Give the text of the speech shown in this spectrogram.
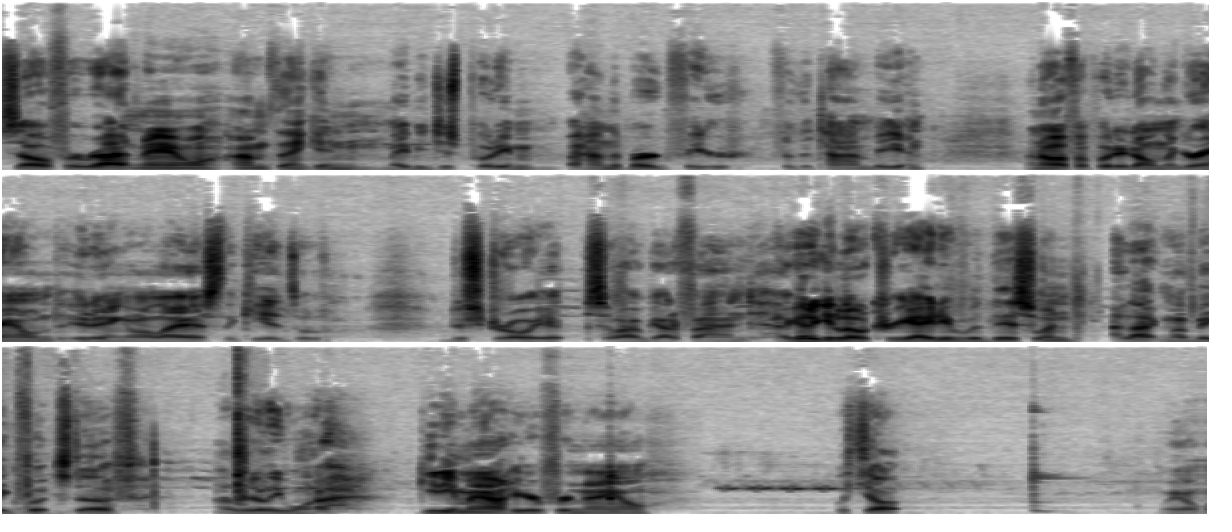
So for right now, I'm thinking maybe just put him behind the bird feeder for the time being. I know if I put it on the ground, it ain't gonna last. The kids will destroy it. So I've got to find. I got to get a little creative with this one. I like my Bigfoot stuff. I really want to get him out here for now. What's up? Well,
